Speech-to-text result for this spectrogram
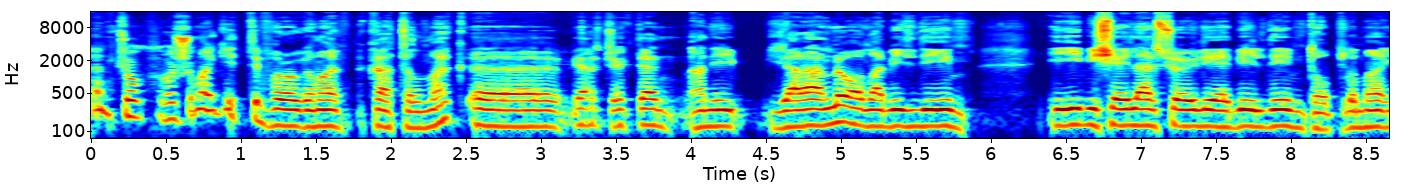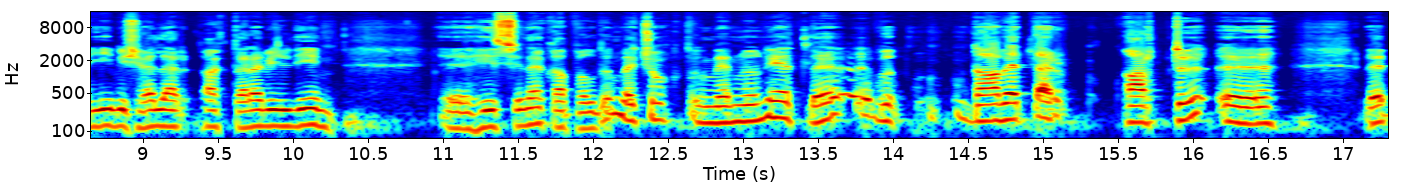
ben çok hoşuma gitti programa katılmak. E, gerçekten hani yararlı olabildiğim, iyi bir şeyler söyleyebildiğim, topluma iyi bir şeyler aktarabildiğim e, hissine kapıldım ve çok memnuniyetle e, bu davetler arttı. E, ve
